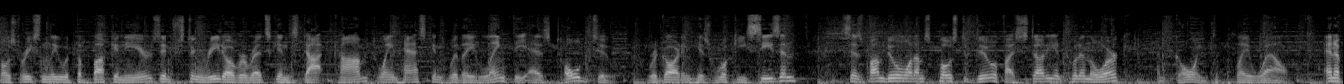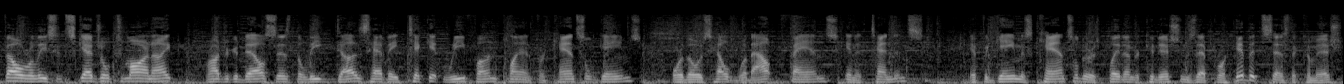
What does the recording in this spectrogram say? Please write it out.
Most recently with the Buccaneers. Interesting read over redskins.com. Dwayne Haskins with a lengthy as told to regarding his rookie season says if I'm doing what I'm supposed to do, if I study and put in the work, I'm going to play well. NFL release its schedule tomorrow night. Roger Goodell says the league does have a ticket refund plan for canceled games or those held without fans in attendance. If a game is canceled or is played under conditions that prohibit, says the commish,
